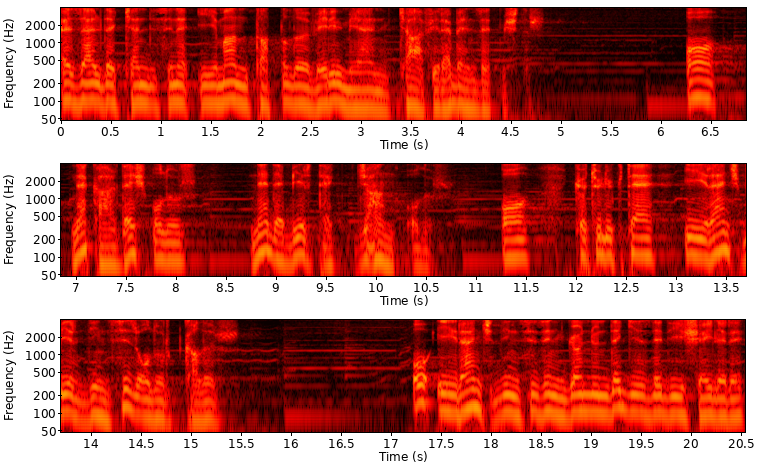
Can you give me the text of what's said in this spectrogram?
ezelde kendisine iman tatlılığı verilmeyen kafire benzetmiştir. O ne kardeş olur ne de bir tek can olur. O kötülükte iğrenç bir dinsiz olur kalır. O iğrenç dinsizin gönlünde gizlediği şeyleri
